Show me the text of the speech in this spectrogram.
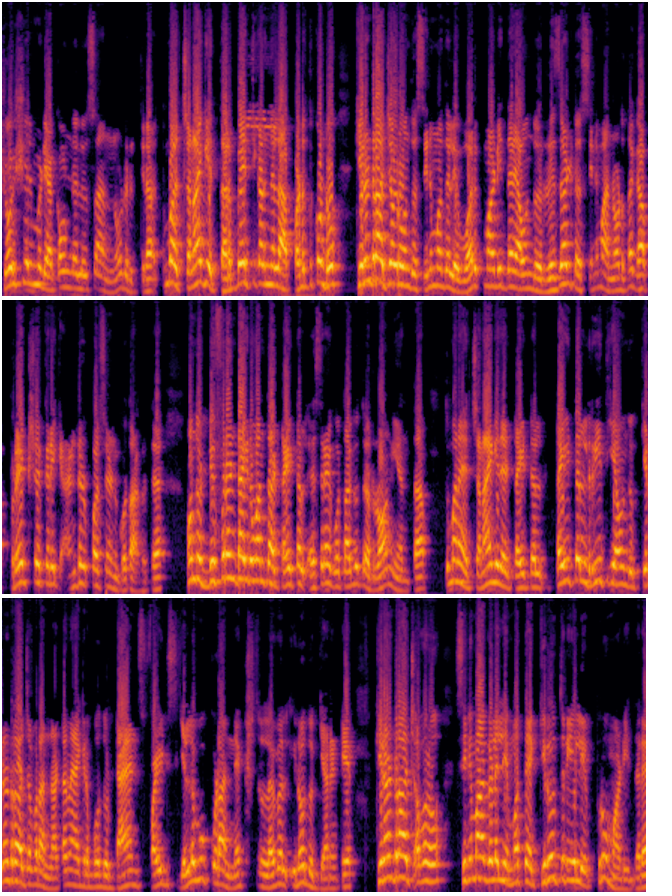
ಸೋಷಿಯಲ್ ಮೀಡಿಯಾ ಅಕೌಂಟ್ ನಲ್ಲೂ ಸಹ ನೋಡಿರ್ತೀರಾ. ತುಂಬಾ ಚೆನ್ನಾಗಿ ತರಬೇತಿಗಳನ್ನೆಲ್ಲ ಪಡೆದುಕೊಂಡು ಕಿರಣ್ ರಾಜ್ ಅವರು ಒಂದು ಸಿನಿಮಾದಲ್ಲಿ ವರ್ಕ್ ಮಾಡಿದ್ದಾರೆ. ಆ ಒಂದು ರಿಸಲ್ಟ್ ಸಿನಿಮಾ ನೋಡಿದಾಗ ಪ್ರೇಕ್ಷಕರಿಗೆ ಹಂಡ್ರೆಡ್ ಪರ್ಸೆಂಟ್ ಗೊತ್ತಾಗುತ್ತೆ. ಒಂದು ಡಿಫರೆಂಟ್ ಆಗಿರುವಂತಹ ಟೈಟಲ್ ಹೆಸರೇ ಗೊತ್ತಾಗುತ್ತೆ ರಾನಿ ಅಂತ. ತುಂಬಾನೇ ಚೆನ್ನಾಗಿದೆ ಟೈಟಲ್ ಟೈಟಲ್ ರೀತಿಯ ಒಂದು ಕಿರಣ್ ರಾಜ್ ಅವರ ನಟನೆ ಆಗಿರ್ಬೋದು ಡ್ಯಾನ್ಸ್ ಫೈಟ್ಸ್ ಎಲ್ಲವೂ ಕೂಡ ನೆಕ್ಸ್ಟ್ ಲೆವೆಲ್ ಇರೋದು ಗ್ಯಾರಂಟಿ ಕಿರಣ್ ರಾಜ್ ಅವರು ಸಿನಿಮಾಗಳಲ್ಲಿ ಮತ್ತೆ ಕಿರುತ್ರಿಯಲ್ಲಿ ಪ್ರೂವ್ ಮಾಡಿದ್ದಾರೆ.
